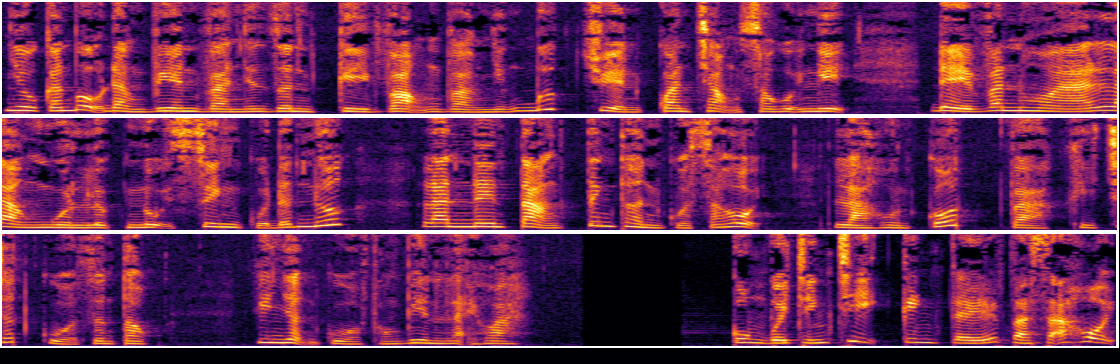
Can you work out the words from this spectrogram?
nhiều cán bộ đảng viên và nhân dân kỳ vọng vào những bước chuyển quan trọng sau hội nghị để văn hóa là nguồn lực nội sinh của đất nước, là nền tảng tinh thần của xã hội, là hồn cốt và khí chất của dân tộc. Ghi nhận của phóng viên Lại Hoa. Cùng với chính trị, kinh tế và xã hội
